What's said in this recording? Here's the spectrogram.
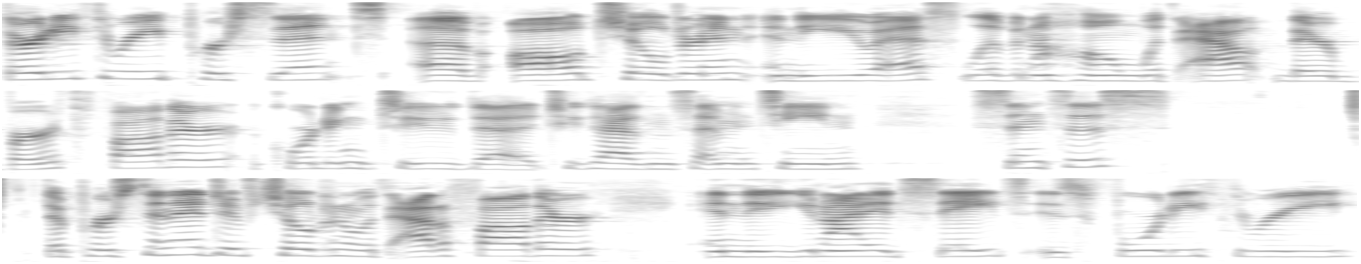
33% of all children in the U.S. live in a home without their birth father, according to the 2017 census. The percentage of children without a father in the United States is 43%.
